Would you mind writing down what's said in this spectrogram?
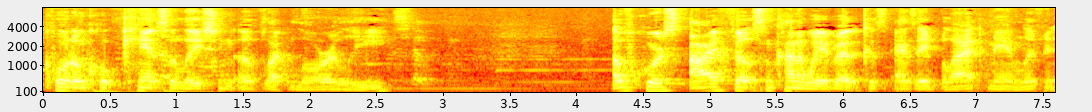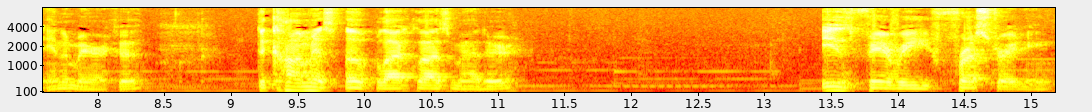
quote unquote cancellation of like Laura Lee, of course, I felt some kind of way about it because as a black man living in America, the comments of Black Lives Matter is very frustrating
